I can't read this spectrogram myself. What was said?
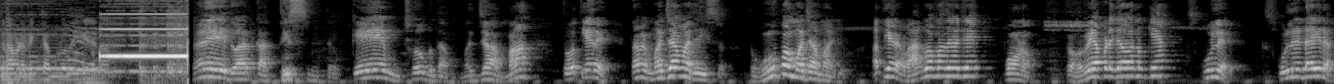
રહે આપણે પૂરો થઈ ગયા જય દ્વારકાધીશ મિત્રો. કેમ છો બધા? મજામાં? તો અત્યારે તમે મજામાં જઈશો તો હું પણ મજામાં છું. અત્યારે વાગવામાં થયો છે પોણો. તો હવે આપણે જવાનું ક્યાં? સ્કૂલે સ્કૂલે ડાયરા.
